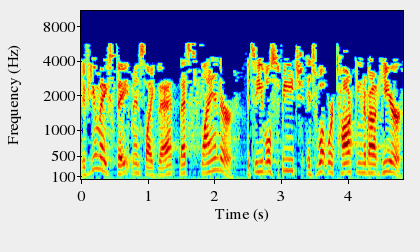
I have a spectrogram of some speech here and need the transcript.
If you make statements like that, that's slander. It's evil speech. It's what we're talking about here.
